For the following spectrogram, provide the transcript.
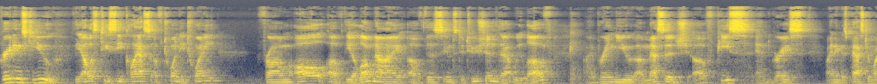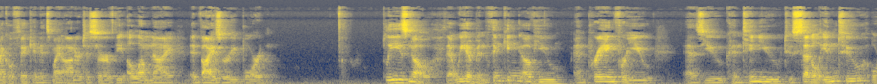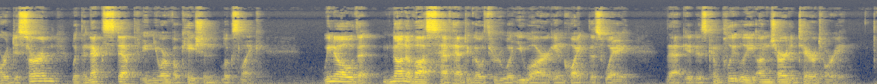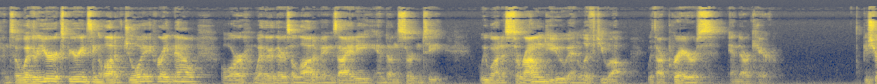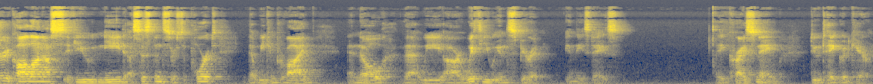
Greetings to you, the LSTC class of 2020, from all of the alumni of this institution that we love. I bring you a message of peace and grace. My name is Pastor Michael Fick, and it's my honor to serve the Alumni Advisory Board. Please know that we have been thinking of you and praying for you as you continue to settle into or discern what the next step in your vocation looks like. We know that none of us have had to go through what you are in quite this way, that it is completely uncharted territory. And so whether you're experiencing a lot of joy right now, or whether there's a lot of anxiety and uncertainty, we want to surround you and lift you up with our prayers and our care. Be sure to call on us if you need assistance or support that we can provide and know that we are with you in spirit in these days. In Christ's name, do take good care.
